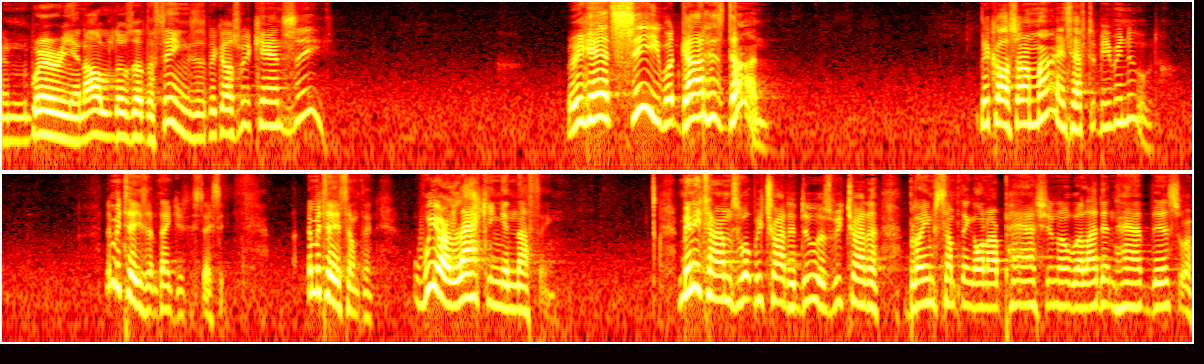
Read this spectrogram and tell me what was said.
and worry and all of those other things is because we can't see. We can't see what God has done because our minds have to be renewed. Let me tell you something. Thank you, Stacy. Let me tell you something. We are lacking in nothing. Many times, what we try to do is we try to blame something on our past. You know, well, I didn't have this or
